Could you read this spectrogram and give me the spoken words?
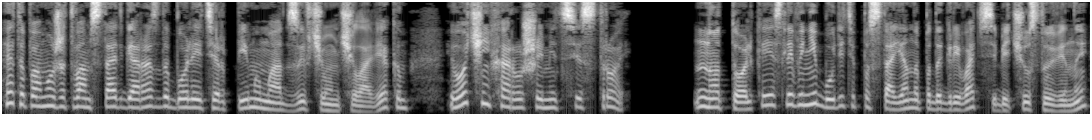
Это поможет вам стать гораздо более терпимым и отзывчивым человеком и очень хорошей медсестрой. Но только если вы не будете постоянно подогревать в себе чувство вины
